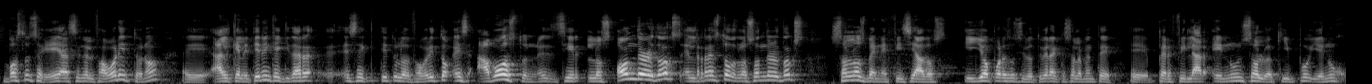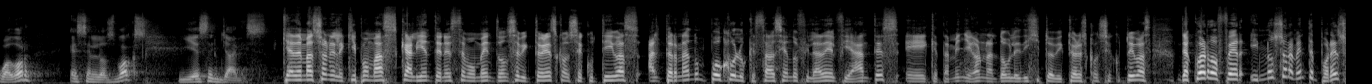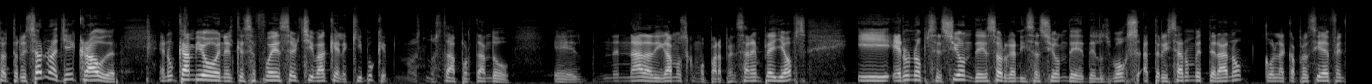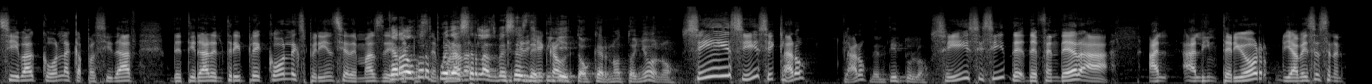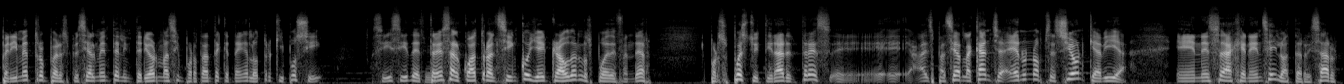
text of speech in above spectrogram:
Boston seguía siendo el favorito, ¿no? Eh, al que le tienen que quitar ese título de favorito es a Boston. Es decir, los underdogs, el resto de los underdogs son los beneficiados. Y yo por eso si lo tuviera que solamente eh, perfilar en un solo equipo y en un jugador, es en los Bucks y es en Giannis. Que además son el equipo más caliente en este momento, 11 victorias consecutivas, alternando un poco lo que estaba haciendo Filadelfia antes, eh, que también llegaron al doble dígito de victorias consecutivas. De acuerdo, Fer, y no solamente por eso, aterrizaron a Jay Crowder en un cambio en el que se fue Serge Ibaka, el equipo que no, no estaba aportando eh, nada, digamos, como para pensar en playoffs. Y era una obsesión de esa organización de, los Bucks aterrizar un veterano con la capacidad defensiva, con la capacidad de tirar el triple, con la experiencia además de. Crowder puede hacer las veces de PJ Tucker, ¿no, Toño? ¿no? Sí, sí, sí, claro. Claro. Del título. Sí, sí, sí. De, defender a, al, interior y a veces en el perímetro, pero especialmente el interior más importante que tenga el otro equipo, sí. Sí, sí. Del 3 al 4 al 5, Jay Crowder los puede defender por supuesto, y tirar el 3, eh, eh, a espaciar la cancha. Era una obsesión que había en esa gerencia y lo aterrizaron.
